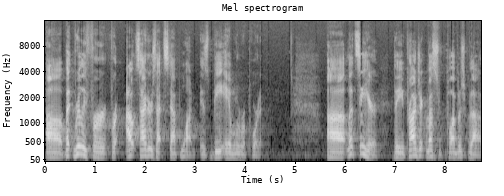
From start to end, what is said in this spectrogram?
Uh, but really, for, for outsiders, that's step one, is be able to report it. Uh, let's see here. The project must publish, uh,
